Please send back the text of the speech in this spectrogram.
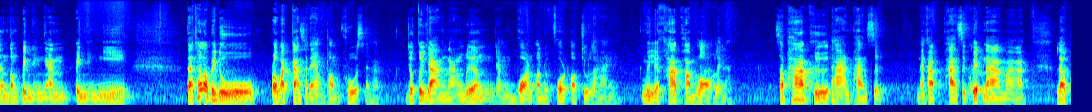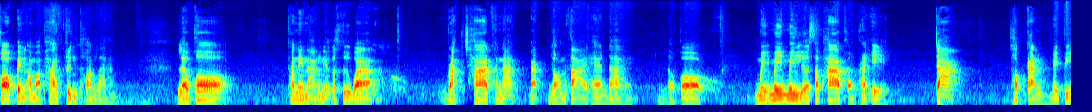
ฉันต้องเป็นอย่างนั้นเป็นอย่างนี้ แต่ถ้าเราไปดูประวัติการแสดงของทอมครูซนะครับยกตัวอย่างหนังเรื่องอย่าง Born on the 4th of July ไม่เหลือค่าความหล่อเลยนะ สภาพคือฐานผ่านศึกนะครับผ่านศึกเวียดนามมา แล้วก็เป็นอัมาพาตครึ่งท่อนล่าง แล้วก็ถ้าในหนังเนี่ยก็คือว่ารักชาติขนาดแบบยอมตายแทนได้ แล้วก็ไม่ไม่ไม่เหลือสภาพของพระเอกจากท็อปกันในปี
